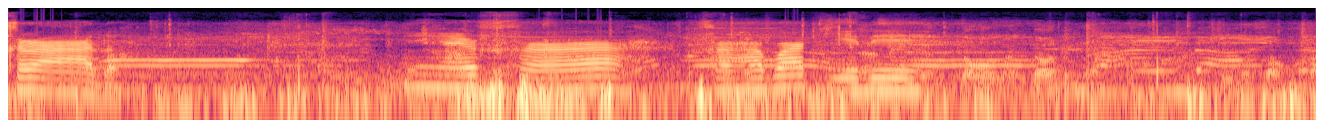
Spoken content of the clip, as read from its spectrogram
คลาเหรอนี่ไงค่ะคาบ้าเกเรโตกับต้นหนึ่งนะซื้อมาสองใบ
